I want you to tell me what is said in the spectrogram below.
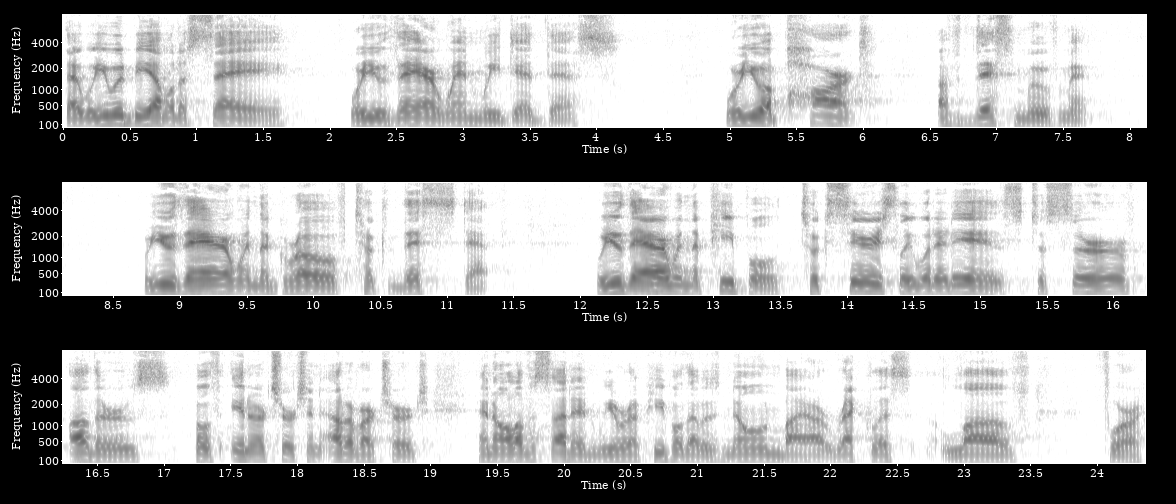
that we would be able to say, Were you there when we did this? Were you a part of this movement? Were you there when the Grove took this step? Were you there when the people took seriously what it is to serve others, both in our church and out of our church? And all of a sudden, we were a people that was known by our reckless love for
